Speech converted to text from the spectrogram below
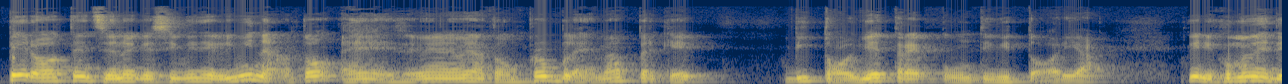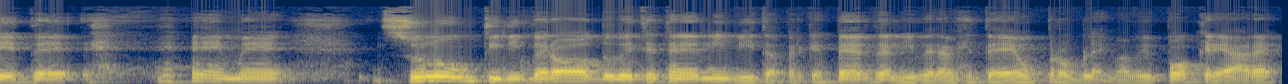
però attenzione che si viene eliminato, eh, si viene eliminato un problema perché vi toglie tre punti vittoria quindi come vedete eh, sono utili, però dovete tenerli in vita perché perderli veramente è un problema, vi può creare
